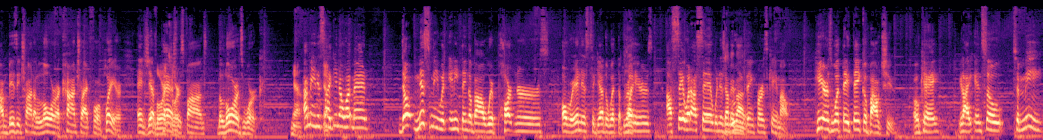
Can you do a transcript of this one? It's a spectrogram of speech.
I'm busy trying to lower a contract for a player." And Jeff Lord's Pash work. responds, "The Lord's work." Yeah. I mean, it's yeah. like you know what, man. Don't miss me with anything about we're partners or we're in this together with the players. Right. I'll say what I said when this Gruden thing first came out. Here's what they think about you, okay? You like, and so to me,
